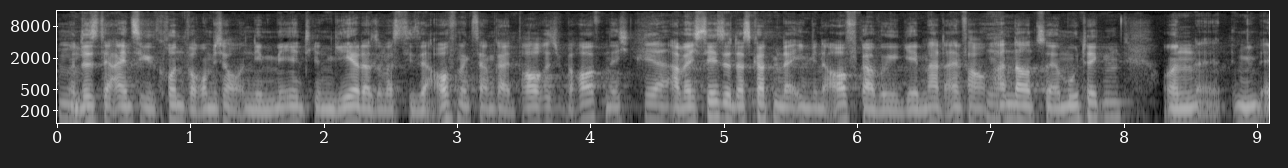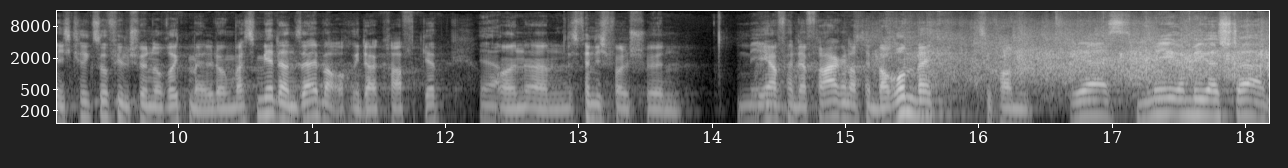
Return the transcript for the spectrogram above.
Mhm. Und das ist der einzige Grund, warum ich auch in die Medien gehe oder sowas. Diese Aufmerksamkeit brauche ich überhaupt nicht. Ja. Aber ich sehe so, dass Gott mir da irgendwie eine Aufgabe gegeben hat, einfach auch ja. andere zu ermutigen. Und äh, ich kriege so viele schöne Rückmeldungen, was mir dann selber auch wieder Kraft gibt. Ja. Und ähm, das finde ich voll schön. Mega. Eher von der Frage nach dem Warum wegzukommen. Yes, mega, mega stark.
